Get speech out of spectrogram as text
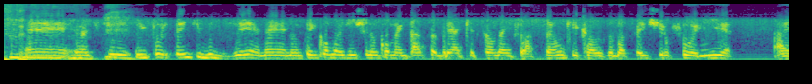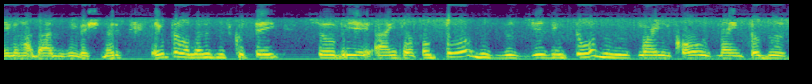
É, eu acho que importante dizer, né? Não tem como a gente não comentar sobre a questão da inflação, que causou bastante euforia aí no radar dos investidores. Eu, pelo menos, escutei sobre a inflação todos os dias, em todos os morning calls, né, em todos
